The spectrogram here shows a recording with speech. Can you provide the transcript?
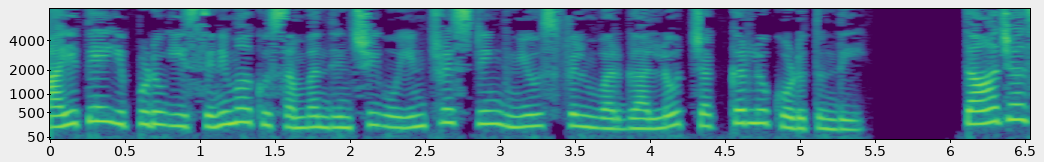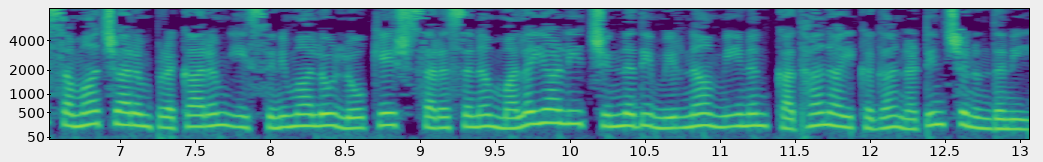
అయితే ఇప్పుడు ఈ సినిమాకు సంబంధించి ఓ ఇంట్రెస్టింగ్ న్యూస్ ఫిల్మ్ వర్గాల్లో చక్కర్లు కొడుతుంది. తాజా సమాచారం ప్రకారం ఈ సినిమాలో లోకేష్ సరసన మలయాళీ చిన్నది మిర్నా మీనన్ కథానాయికగా నటించనుందని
